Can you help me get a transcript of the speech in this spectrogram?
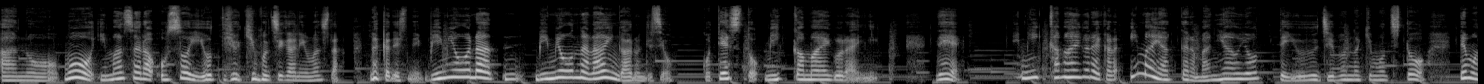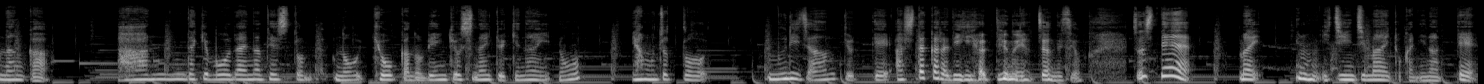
あの、もう今更遅いよっていう気持ちがありました。なんかですね、微妙な、微妙なラインがあるんですよ。こうテスト3日前ぐらいに。で、3日前ぐらいから今やったら間に合うよっていう自分の気持ちと、でもなんか、あんだけ膨大なテストの教科の勉強しないといけないの？いやもうちょっと無理じゃんって言って明日からでいいやっていうのをやっちゃうんですよ。そして、まあ、うん、1日前とかになって、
